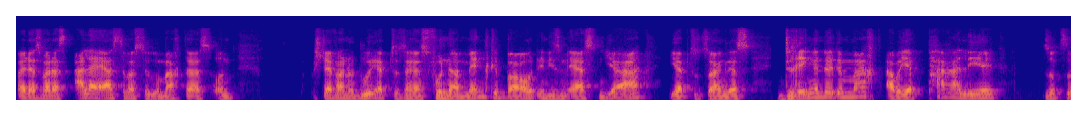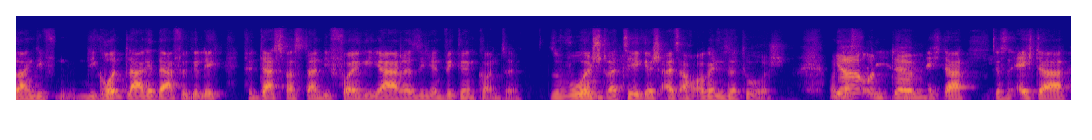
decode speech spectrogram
weil das war das allererste, was du gemacht hast. Und Stefan und du, ihr habt sozusagen das Fundament gebaut in diesem ersten Jahr. Ihr habt sozusagen das Dringende gemacht, aber ihr habt parallel sozusagen die, die Grundlage dafür gelegt, für das, was dann die Folgejahre sich entwickeln konnte sowohl strategisch als auch organisatorisch. Und ja, das und ähm, ein echter, das ist ein echter,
